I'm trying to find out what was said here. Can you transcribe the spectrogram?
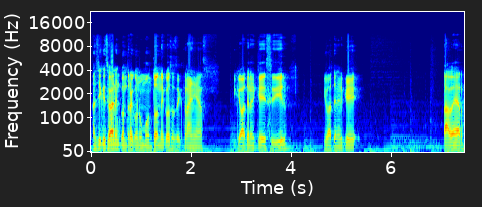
Así que se van a encontrar con un montón de cosas extrañas y que va a tener que decidir y va a tener que saber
